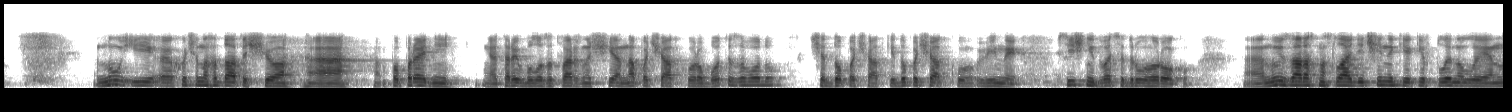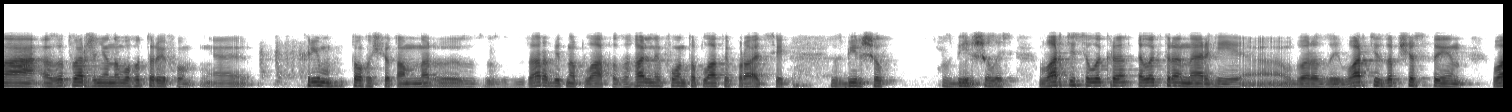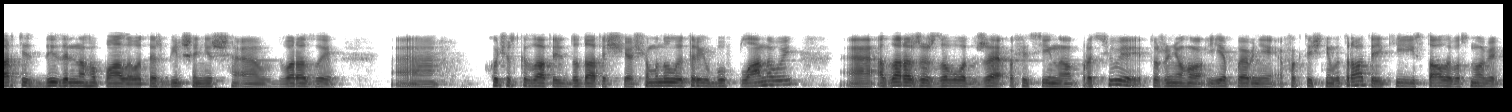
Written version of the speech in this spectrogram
Ну і е, хочу нагадати, що е, попередній е, тариф було затверджено ще на початку роботи заводу, ще до початку, до початку війни, в січні 2022 року. Е, Ну і зараз на слайді чинники, які вплинули на затвердження нового тарифу. Е, Крім того, що там на- заробітна плата, загальний фонд оплати праці збільшив, збільшились, вартість електро- електроенергії в два рази, вартість запчастин, вартість дизельного палива теж більше, ніж в два рази. Е, Хочу сказати, додати ще, що минулий тариф був плановий, е, а зараз же ж завод вже офіційно працює, тож у нього є певні фактичні витрати, які і стали в основі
